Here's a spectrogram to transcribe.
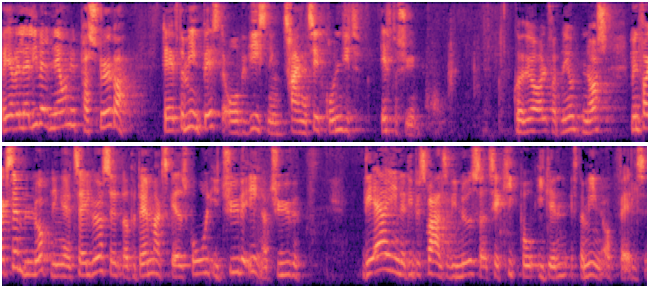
Og jeg vil alligevel nævne et par stykker, der efter min bedste overbevisning trænger til et grundigt eftersyn. Kan jeg høre, Olfert nævnte den også. Men for eksempel lukningen af Talhørcenteret på Danmarksgade Skole i 2021. Det er en af de besparelser, vi er nødsaget til at kigge på igen, efter min opfattelse.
